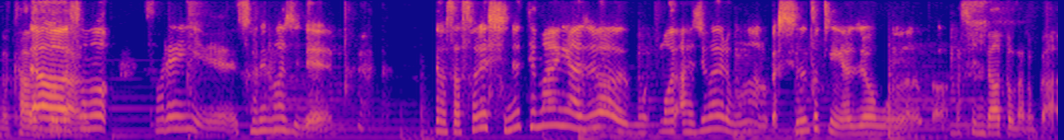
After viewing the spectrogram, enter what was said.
のカウントダウンその、それいいね。それマジで。でもさ、それ死ぬ手前に味わうも、もう味わえるものなのか、死ぬ時に味わうものなのか。死んだ後なのか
